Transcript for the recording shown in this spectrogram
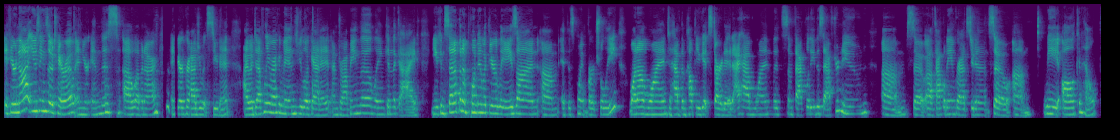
if you're not using Zotero and you're in this uh, webinar and you're a graduate student, I would definitely recommend you look at it. I'm dropping the link in the guide. You can set up an appointment with your liaison um, at this point virtually, one-on-one to have them help you get started. I have one with some faculty this afternoon, um, so uh, faculty and grad students. So um, we all can help.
